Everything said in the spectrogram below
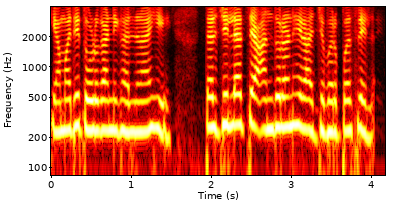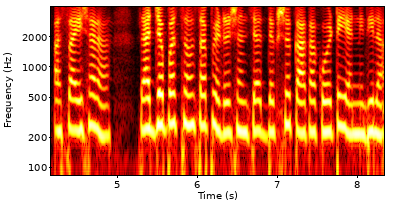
यामध्ये तोडगा निघाला नाही तर जिल्ह्याचे आंदोलन हे राज्यभर पसरेल असा इशारा राज्यपत संस्था फेडरेशनचे अध्यक्ष काका कोयटे यांनी दिला.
